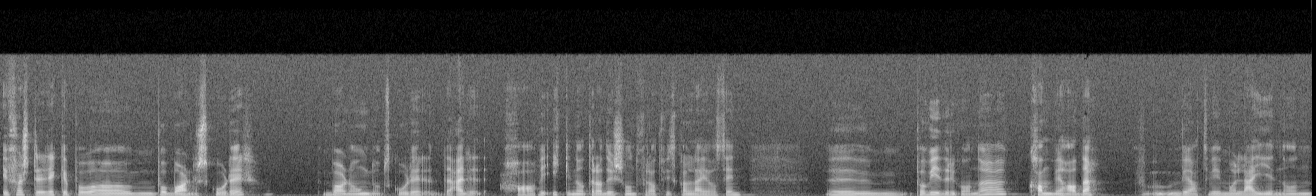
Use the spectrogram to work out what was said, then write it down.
i første rekke på, på barneskoler. Barne- og ungdomsskoler. Der har vi ikke noe tradisjon for at vi skal leie oss inn. Eh, på videregående kan vi ha det ved at vi må leie noen,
